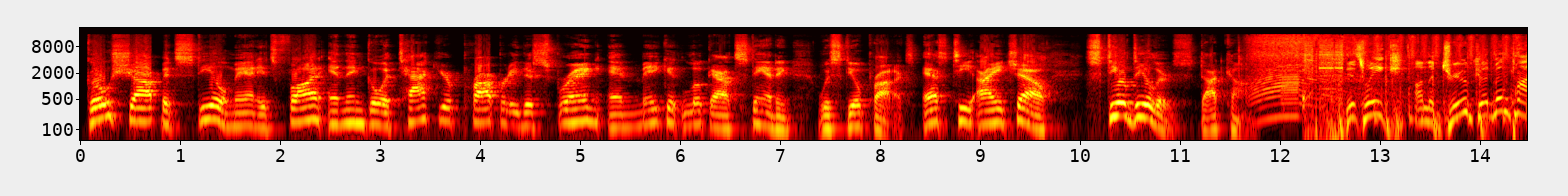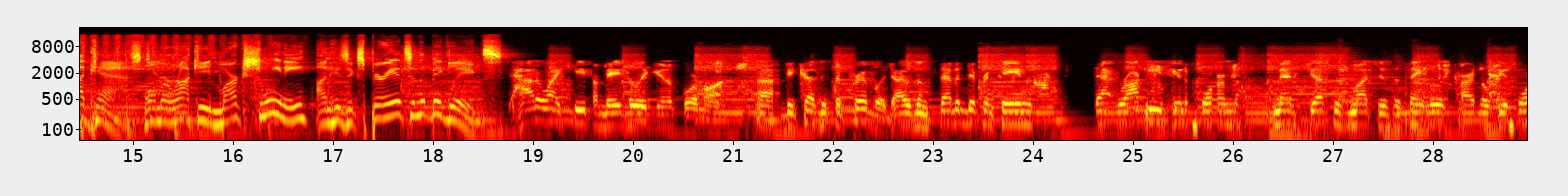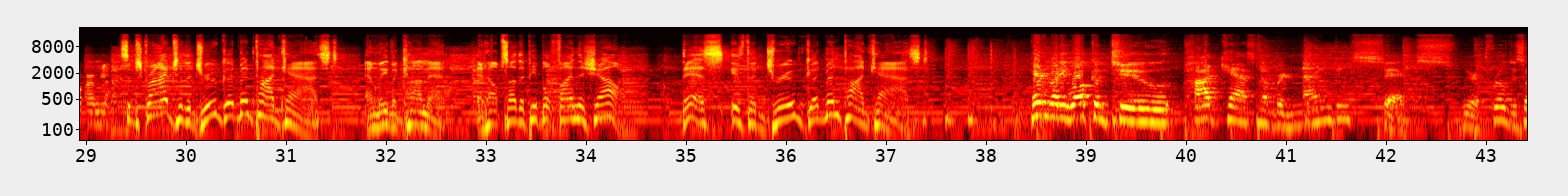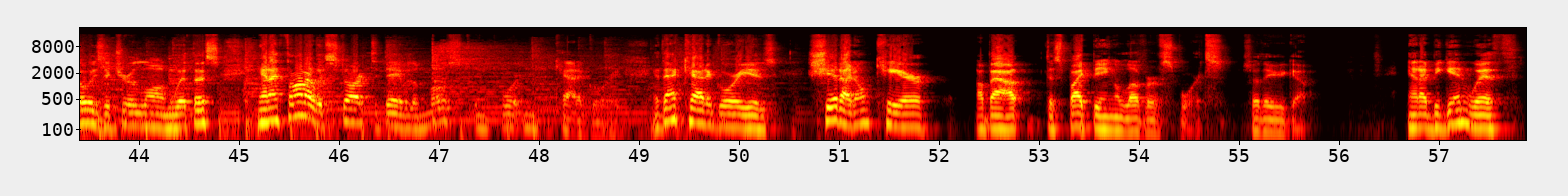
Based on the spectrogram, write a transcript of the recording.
Go shop at Stihl, man. It's fun. And then go attack your property this spring and make it look outstanding with Stihl products. S T I H L, stihldealers.com. This week on the Drew Goodman Podcast, former Rocky Mark Sweeney on his experience in the big leagues. How do I keep a major league uniform on? Uh, because it's a privilege. I was on seven different teams that Rockies uniform meant just as much as the St. Louis Cardinals uniform. Subscribe to the Drew Goodman podcast and leave a comment. It helps other people find the show. This is the Drew Goodman podcast. Hey, everybody, welcome to podcast number 96. We are thrilled as always that you're along with us. And I thought I would start today with the most important category. And that category is shit I don't care about despite being a lover of sports. So there you go. And I begin with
